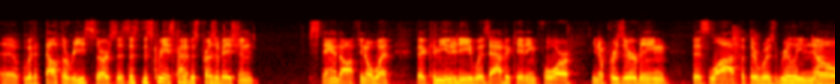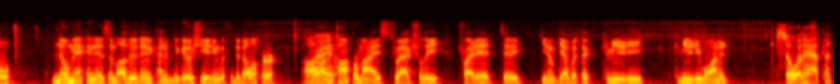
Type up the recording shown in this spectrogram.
uh, without the resources, this this creates kind of this preservation standoff. You know what the community was advocating for, you know, preserving this lot, but there was really no no mechanism other than kind of negotiating with the developer uh, right. on a compromise to actually try to, to you know get what the community community wanted. So what happened?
